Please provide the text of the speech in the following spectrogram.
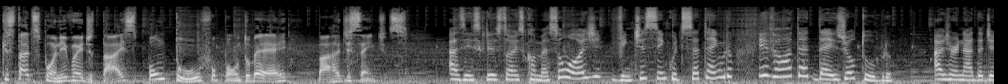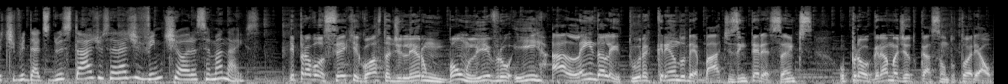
que está disponível em editais.ufo.br/discentes. As inscrições começam hoje, 25 de setembro, e vão até 10 de outubro. A jornada de atividades do estágio será de 20 horas semanais. E para você que gosta de ler um bom livro e ir além da leitura criando debates interessantes, o programa de educação tutorial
